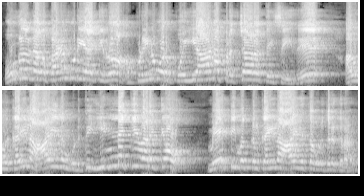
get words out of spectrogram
உங்களை நாங்க பழங்குடியாக்கிறோம் அப்படின்னு ஒரு பொய்யான பிரச்சாரத்தை செய்து அவங்க கையில ஆயுதம் கொடுத்து இன்னைக்கு வரைக்கும் மேட்டி மக்கள் கையில ஆயுதத்தை கொடுத்துருக்குறாங்க.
